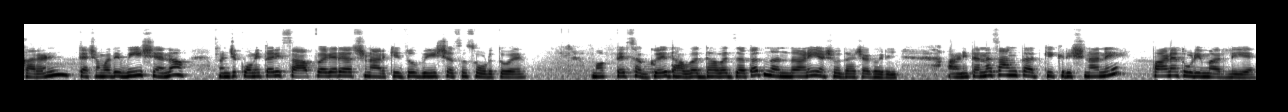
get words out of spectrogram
कारण त्याच्यामध्ये विष आहे ना. म्हणजे कोणीतरी साप वगैरे असणार की जो विष असं सोडतोय. मग ते सगळे धावत धावत जातात नंद आणि यशोदाच्या घरी. आणि त्यांना सांगतात की कृष्णाने पाण्यात उडी मारली आहे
